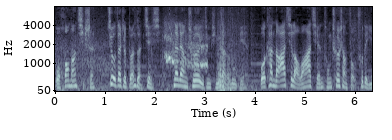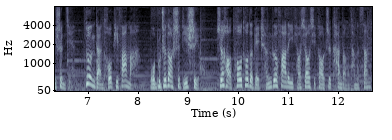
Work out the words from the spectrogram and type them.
我慌忙起身。就在这短短间隙，那辆车已经停在了路边。我看到阿七、老王、阿钱从车上走出的一瞬间，顿感头皮发麻。我不知道是敌是友，只好偷偷的给陈哥发了一条消息，告知看到了他们三个，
